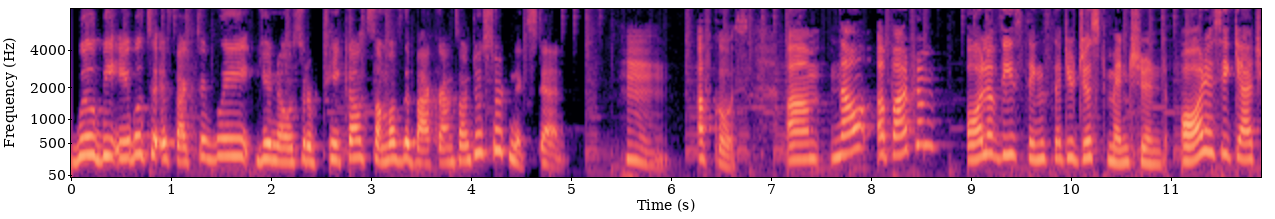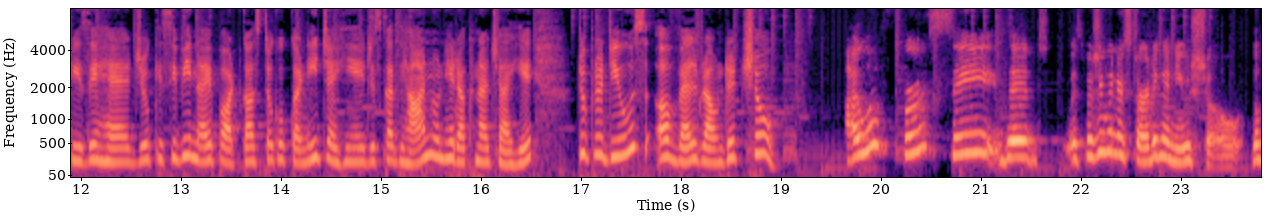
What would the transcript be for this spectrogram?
will be able to effectively you know sort of take out some of the background sound to a certain extent Hmm, of course. Um, now, apart from all of these things that you just mentioned, और ऐसी क्या चीज़ें हैं जो किसी भी नए पॉडकास्टर को करनी चाहिए जिसका ध्यान उन्हें रखना चाहिए टू प्रोड्यूस अ वेल राउंडेड शो I would first say that, especially when you're starting a new show, the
